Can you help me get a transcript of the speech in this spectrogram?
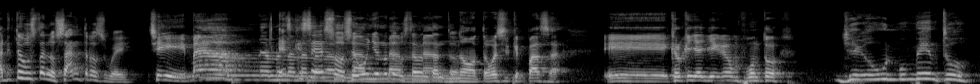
¿A ti te gustan los antros, güey? Sí, Es que es eso, según yo no te gustaban tanto. No, te voy a decir qué pasa. Eh, creo que ya llega un punto. Llega un momento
